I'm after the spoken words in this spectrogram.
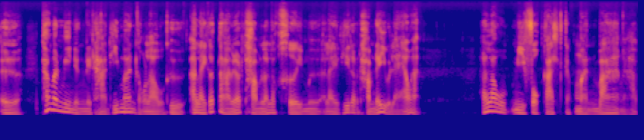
เออ ถ้ามันมีหนึ่งในฐานที่มั่นของเรา คือ อะไรก็ตามที่เราทำแล้วเราเคยมืออะไรที่เราทำได้อยู่แล้วอะ่ะแล้วเรามีโฟกัสกับมันบ้างครับ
